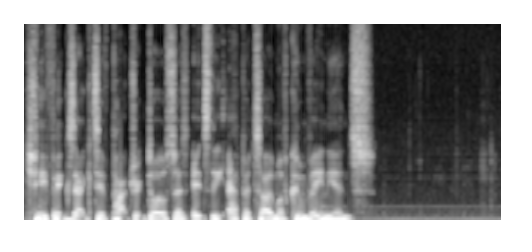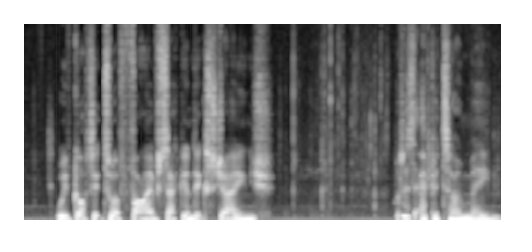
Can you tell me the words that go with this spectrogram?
Chief Executive Patrick Doyle says it's the epitome of convenience. We've got it to a five second exchange. What does epitome mean?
